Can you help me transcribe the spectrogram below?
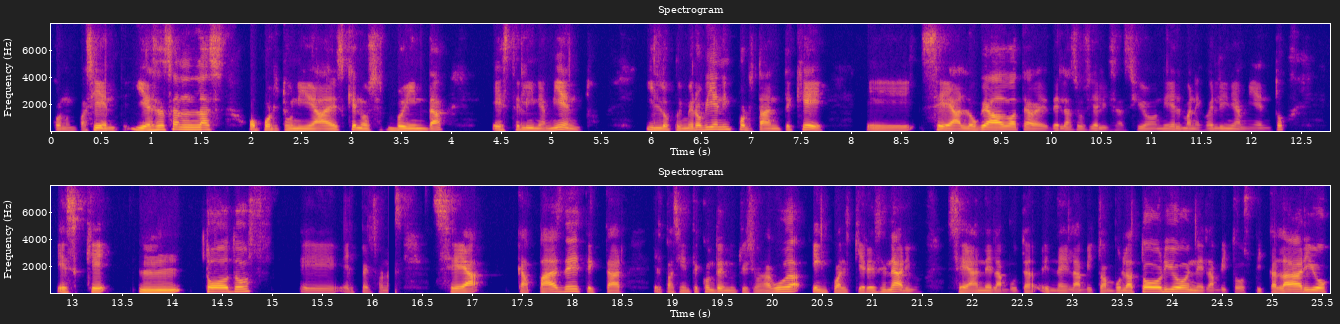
con un paciente. Y esas son las oportunidades que nos brinda este lineamiento. Y lo primero bien importante que eh, se ha logrado a través de la socialización y el manejo del lineamiento es que todos eh, el personal sea capaz de detectar el paciente con desnutrición aguda en cualquier escenario, sea en el, en el, ámbito ambulatorio, en el ámbito hospitalario,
